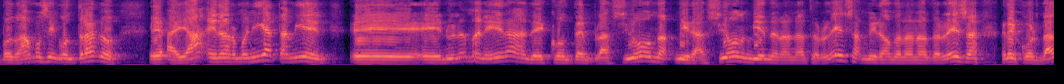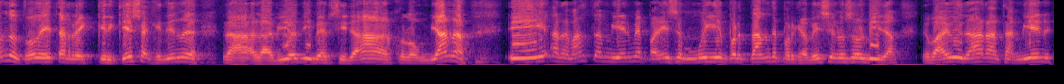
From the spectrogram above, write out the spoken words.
podamos encontrarnos eh, allá en armonía también, eh, en una manera de contemplación, admiración, viendo la naturaleza, mirando la naturaleza, recordando toda esta riqueza que tiene la, biodiversidad colombiana. Y además también me parece muy importante porque a veces nos olvida, me va a ayudar a también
